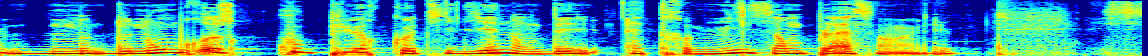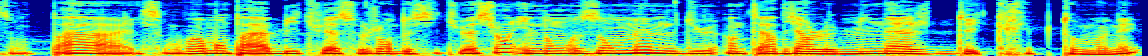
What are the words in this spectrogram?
de nombreuses coupures quotidiennes ont dû être mises en place. Hein, ils sont pas, ils sont vraiment pas habitués à ce genre de situation. Ils ont même dû interdire le minage des crypto-monnaies.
